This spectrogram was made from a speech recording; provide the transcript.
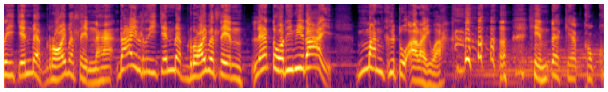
รีเจนแบบร้อยเปอร์เซ็นต์นะฮะ ได้รีเจนแบบร้อยเปอร์เซ็นต์และตัวที่พี่ได้ มันคือตัวอะไรวะ เห็นแต่แคบขอบข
